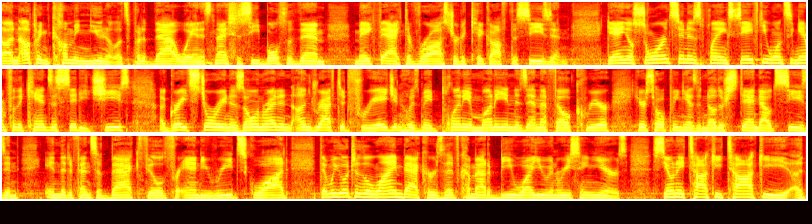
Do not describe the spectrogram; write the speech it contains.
an up and coming unit, let's put it that way. And it's nice to see both of them make the active roster to kick off the season. Daniel Sorensen is playing safety once again for the Kansas City Chiefs. A great story in his own right, an undrafted free agent who has made plenty of money in his NFL career. Here's hoping he has another standout season in the defensive backfield for Andy Reid's squad. Then we go to the linebackers that have come out of BYU in recent years. Sione Takitaki, a,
